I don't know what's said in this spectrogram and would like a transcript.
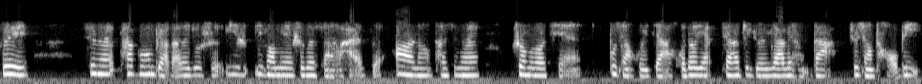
所以现在他跟我表达的就是一一方面是他想要孩子，二呢他现在赚不到钱，不想回家，回到家家就觉得压力很大，就想逃避。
